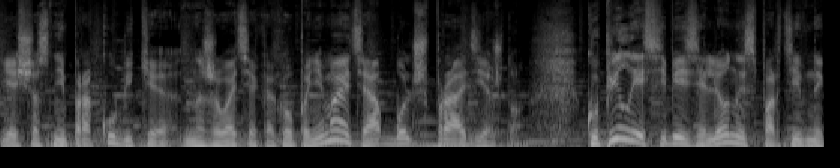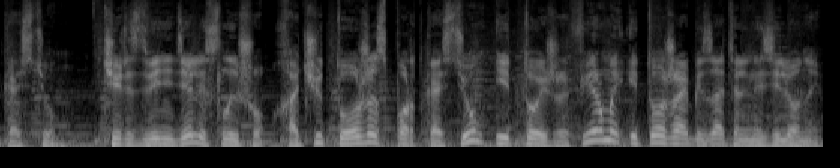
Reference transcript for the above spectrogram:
Я сейчас не про кубики на животе, как вы понимаете, а больше про одежду. Купил я себе зеленый спортивный костюм. Через две недели слышу, хочу тоже спорткостюм и той же фирмы, и тоже обязательно зеленый.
